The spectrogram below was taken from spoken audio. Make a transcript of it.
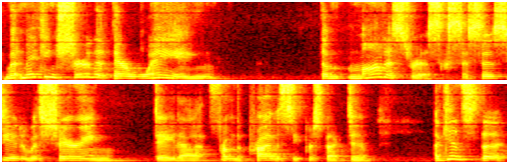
but making sure that they're weighing the modest risks associated with sharing data from the privacy perspective against the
